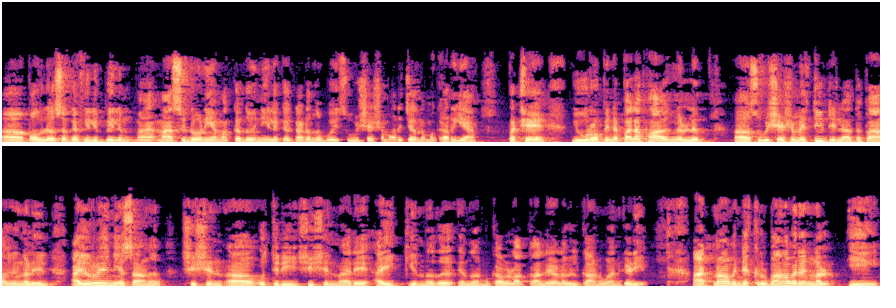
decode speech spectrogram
പൗലോസ് പൗലോസൊക്കെ ഫിലിപ്പിലും മാസിഡോണിയ മക്കധോനിയിലൊക്കെ കടന്നുപോയി സുവിശേഷം അറിച്ചത് നമുക്കറിയാം. പക്ഷേ യൂറോപ്പിന്റെ പല ഭാഗങ്ങളിലും സുവിശേഷം എത്തിയിട്ടില്ലാത്ത ഭാഗങ്ങളിൽ ഐറേനിയസ് ആണ് ശിഷ്യൻ ഒത്തിരി ശിഷ്യന്മാരെ അയക്കുന്നത് എന്ന് നമുക്ക് അവൾ ആ കാലയളവിൽ കാണുവാൻ കഴിയും. ആത്മാവിന്റെ കൃപാവരങ്ങൾ ഈ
